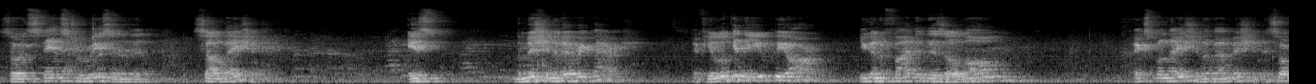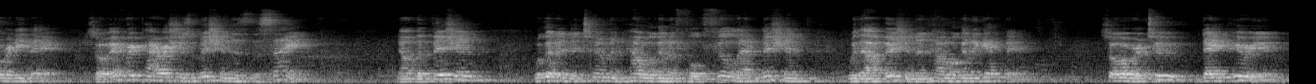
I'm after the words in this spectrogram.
So it stands to reason that salvation is the mission of every parish. If you look in the UPR, you're going to find that there's a long explanation of our mission. It's already there. So every parish's mission is the same. Now the vision, we're going to determine how we're going to fulfill that mission with our vision and how we're going to get there. So over a two-day period,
